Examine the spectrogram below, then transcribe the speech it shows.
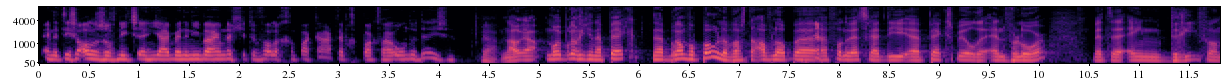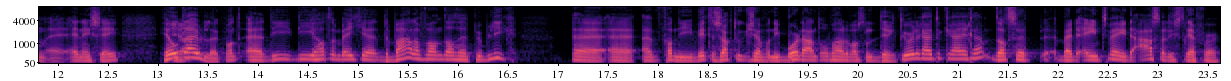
En het is alles of niets. En jij bent er niet bij omdat je toevallig een paar kaarten hebt gepakt, waaronder deze. Ja, nou ja, mooi bruggetje naar PEC. Eh, Bram van Polen was na afloop van de wedstrijd die eh PEC speelde en verloor. Met eh 1-3 van NEC. Heel Ja. duidelijk, want die, die had een beetje de balen van dat het publiek eh, eh, eh, van die witte zakdoekjes en van die borden aan het ophouden was om de directeur eruit te krijgen. Dat ze bij de 1-2 de Asterix-treffer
